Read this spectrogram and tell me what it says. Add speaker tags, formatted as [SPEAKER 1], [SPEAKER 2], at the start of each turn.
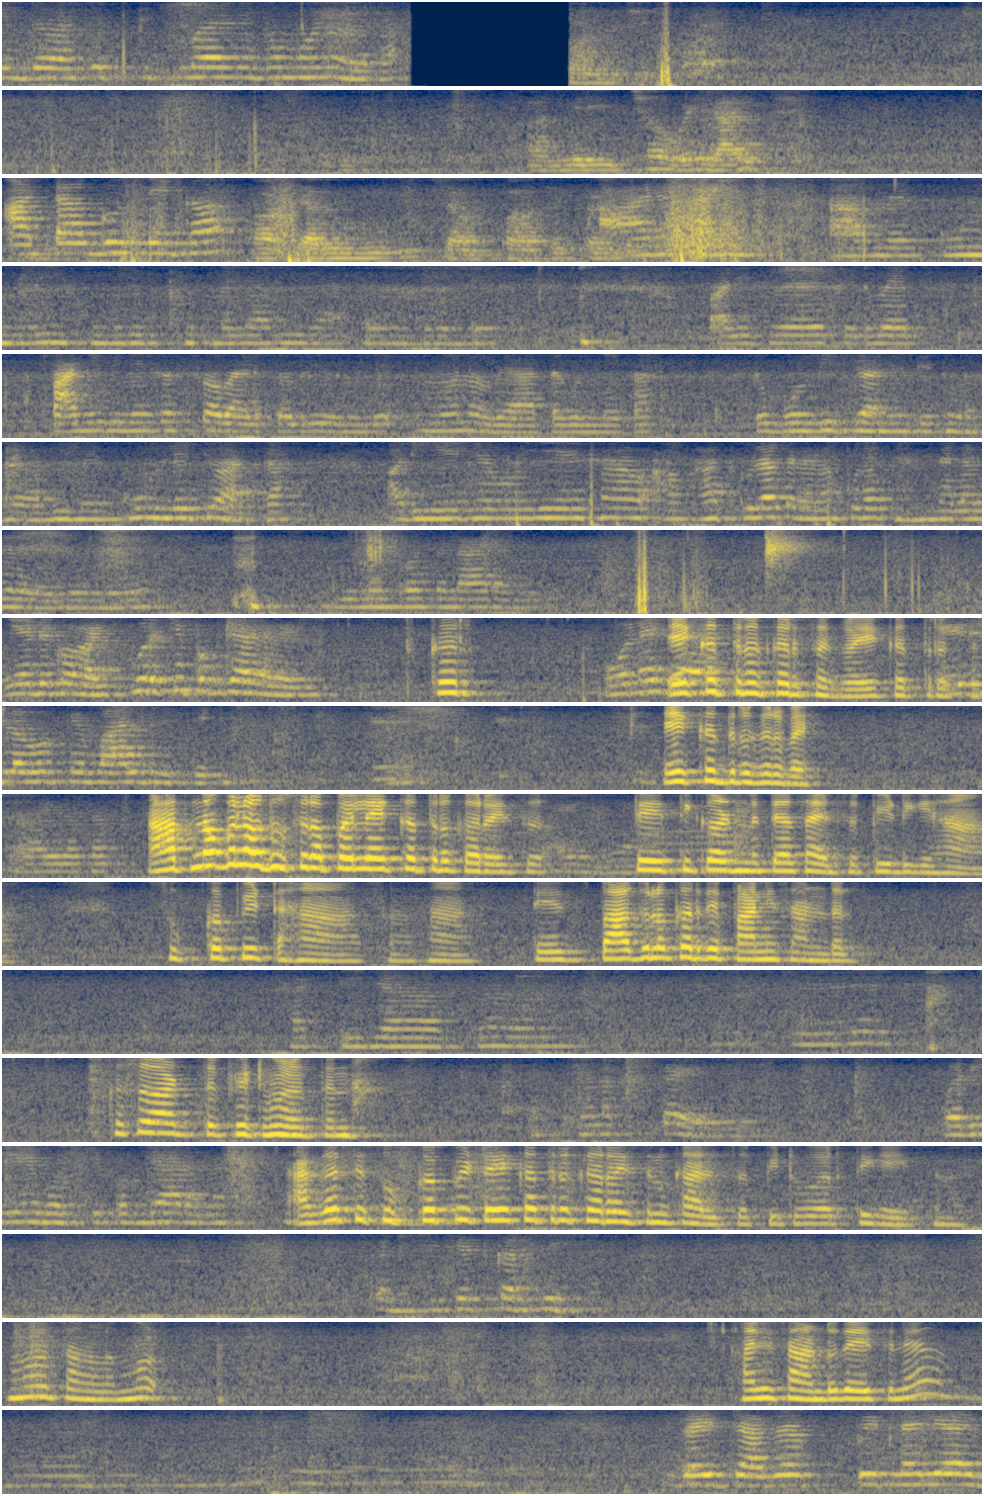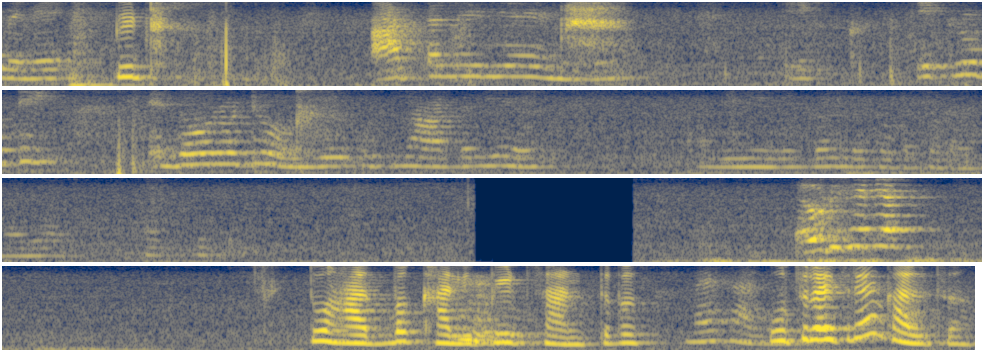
[SPEAKER 1] एकदम असं पीठ मळलं का मळ होता
[SPEAKER 2] आज मेरी इच्छा हो गाइस
[SPEAKER 1] आटा गूंदने का
[SPEAKER 2] आटा गूंदने की चंपा से कर
[SPEAKER 1] और गाइस अब मैं गूंद रही हूँ मुझे फूटने जा रही है आटा गूंदते और इसमें फिर मैं पानी पीने का सब ऐड कर रही हूँ मुझे मन हो गया आटा गूंदने का। तो गूंद जाने दे थोड़ा सा, अभी मैं गूंद लेती हूँ आटा। और ये जो ये ऐसा हाथ पूरा करा ना पूरा गंदा लग रहा है जो ये। को पसंद आ रहा है। ये देखो गाइस पूरा चिपक जाएगा ये
[SPEAKER 3] कर? एकत्र कर सगळं एकत्र कर।
[SPEAKER 1] लोगों के बाल रहते
[SPEAKER 3] एकत्र कर बाय।
[SPEAKER 1] बता
[SPEAKER 3] आत नको लाव दुसरं पहिले एकत्र करायचं. ते तिकडनं त्या साईडचं पीठ घे हां. सुक्क पीठ हां असं हां. ते बाजूला कर ते पाणी सांडल. कसं वाटतं पीठ मळताना? अगं ते सुक्क पीठ एकत्र करायचं ना खालचं पीठ वरती घ्यायचं ना. मळ चांगलं मळ. खाली सांडू द्यायचं ना?
[SPEAKER 1] पीठ नहीं लिया है मैंने
[SPEAKER 3] पीठ
[SPEAKER 1] आटा नहीं लिया है मैंने एक एक रोटी ए, दो रोटी होंगे उतना आटा लिया है अभी ये निकल रहा थोड़ा थोड़ा यार। एवढी ह्याच्यात
[SPEAKER 3] तू हात बघ खाली पीठ सांडतं बघ. उचलायचं नाही खालचं?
